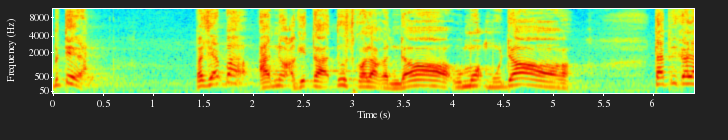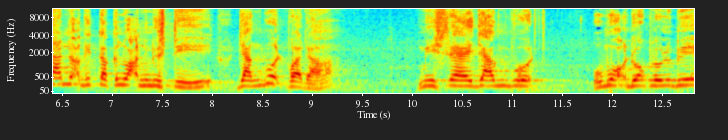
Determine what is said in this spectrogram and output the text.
Betul tak? Pasal apa? Anak kita tu sekolah rendah, umur muda. Tapi kalau anak kita keluar universiti, janggut pun ada. Misal janggut, umur 20 lebih.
